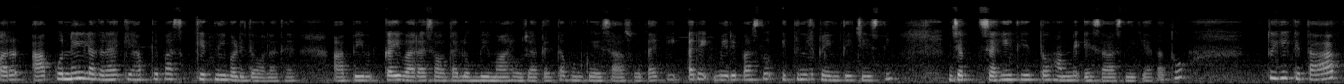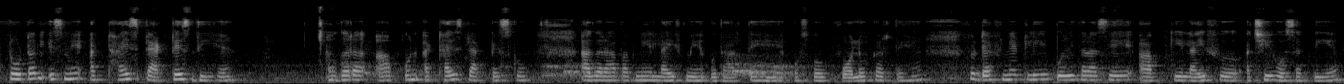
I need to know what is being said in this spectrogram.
और आपको नहीं लग रहा है कि आपके पास कितनी बड़ी दौलत है। आप भी, कई बार ऐसा होता है, लोग बीमार हो जाते हैं, तब उनको एहसास होता है कि, अरे, मेरे पास तो इतनी कीमती चीज़ थी, जब सही थी तो हमने एहसास नहीं किया था। तो तो ये किताब टोटल इसमें 28 प्रैक्टिस दी है। अगर आप उन 28 प्रैक्टिस को, अगर आप अपनी लाइफ में उतारते हैं, उसको फॉलो करते हैं तो डेफिनेटली पूरी तरह से आपकी लाइफ अच्छी हो सकती है।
